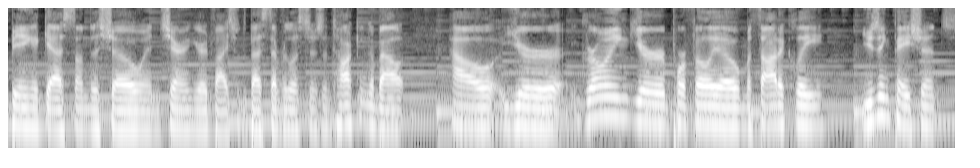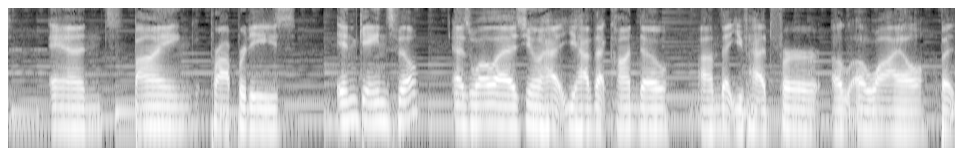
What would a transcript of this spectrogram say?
being a guest on the show and sharing your advice with the best ever listeners and talking about how you're growing your portfolio methodically, using patience, and buying properties in Gainesville, as well as you know you have that condo um, that you've had for a, a, while, but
